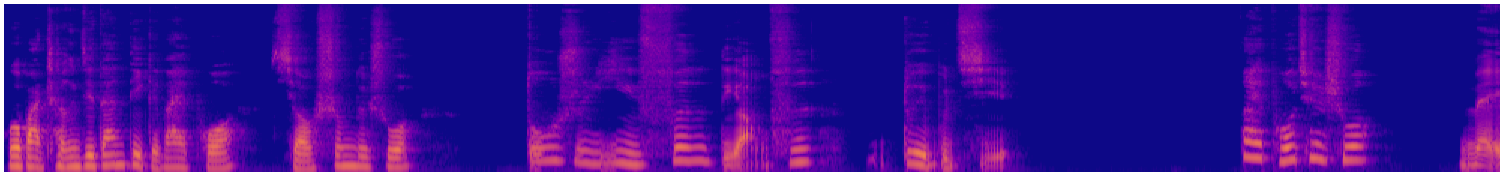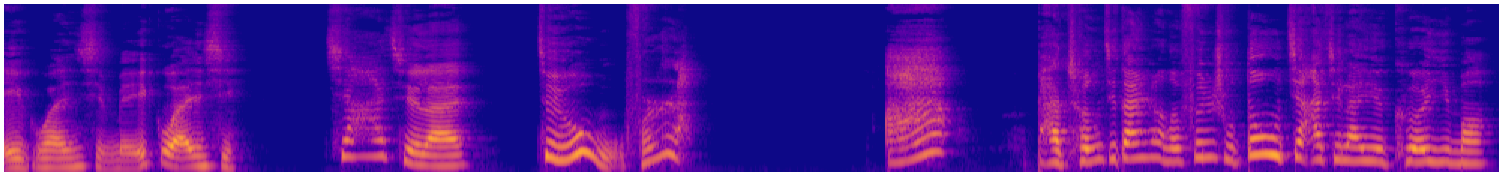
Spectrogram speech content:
我把成绩单递给外婆，小声地说：“都是一分两分，对不起。”外婆却说：“没关系，没关系，加起来就有五分了。”啊，把成绩单上的分数都加起来也可以吗？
